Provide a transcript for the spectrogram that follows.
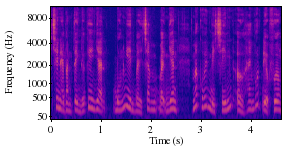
trên địa bàn tỉnh đã ghi nhận 4.700 bệnh nhân mắc COVID-19 ở 21 địa phương.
